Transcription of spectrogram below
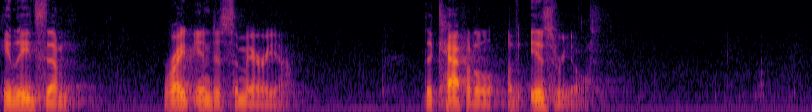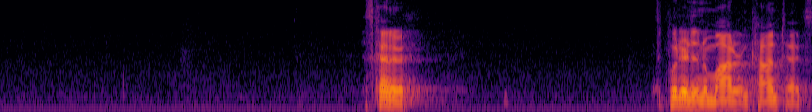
He leads them right into Samaria, the capital of Israel. It's kind of, to put it in a modern context,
